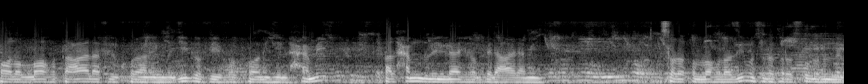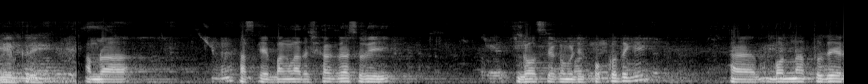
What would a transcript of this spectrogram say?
قال الله تعالى في القرآن المجيد وفي فرقانه الحميد الحمد لله رب العالمين صدق الله العظيم وصدق رسوله النبي الكريم আমরা আজকে বাংলাদেশ খাগড়াছড়ি গাউসিয়া কমিটির পক্ষ থেকে আহ, বন্যার্তদের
